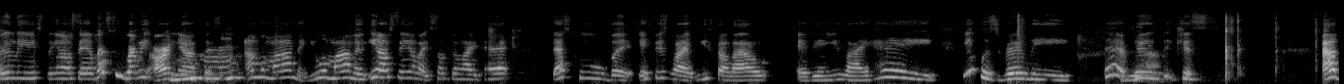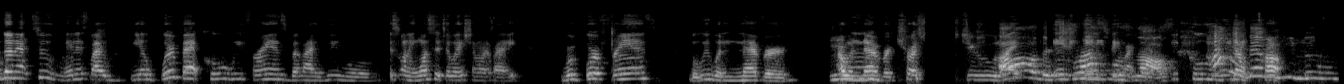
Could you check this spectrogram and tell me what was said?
really used to, you know what I'm saying? Let's see where we are now because Mhm. I'm a mom and you a mom and you know what I'm saying? Like something like that. That's cool. But if it's like we fell out and then you like, hey, you was really that really because I've done that too. And it's like, yeah, we're back cool, we friends, but like we will it's only one situation where it's like we're, we're friends, but we would never I would Mhm. never trust you like oh, the in trust anything was like lost. that. Cool, How we don't talk. you lose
